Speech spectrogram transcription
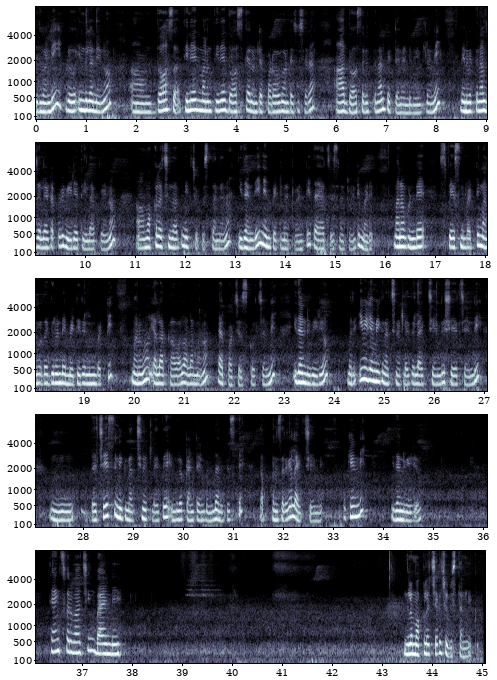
ఇదిగోండి ఇప్పుడు ఇందులో నేను దోశ దోస తినేది మనం తినే దోసకాయలు ఉంటాయి పొడవుగా ఉంటాయి చూసారా? ఆ దోస విత్తనాలు పెట్టానండి దీంట్లోనే. నేను విత్తనాలు జల్లేటప్పుడు వీడియో తీయలేకపోయాను. మొక్కలు వచ్చిన తర్వాత మీకు చూపిస్తాను నేను. ఇదండి నేను పెట్టినటువంటి తయారు చేసినటువంటి మడి. మనకు ఉండే స్పేస్ని బట్టి మన దగ్గర ఉండే మెటీరియల్ని బట్టి మనము ఎలా కావాలో అలా మనం ఏర్పాటు చేసుకోవచ్చండి. ఇదండి వీడియో. మరి ఈ వీడియో మీకు నచ్చినట్లయితే లైక్ చేయండి షేర్ చేయండి. దయచేసి మీకు నచ్చినట్లయితే ఇందులో కంటెంట్ ఉంది అనిపిస్తే తప్పనిసరిగా లైక్ చేయండి. ఓకే అండి? ఇదండి video. Thanks for watching. Bye అండి. ఇందులో మొక్కలు వచ్చాక చూపిస్తాను మీకు.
